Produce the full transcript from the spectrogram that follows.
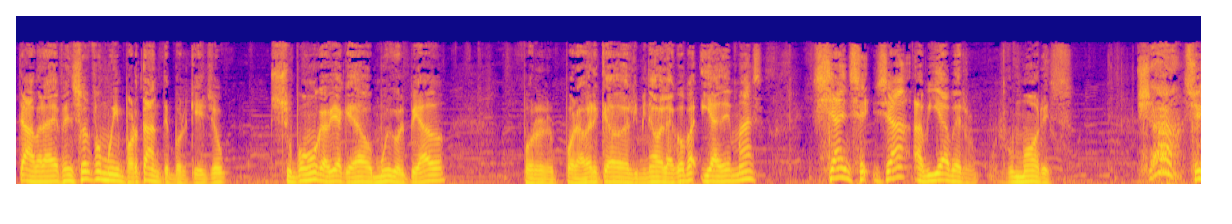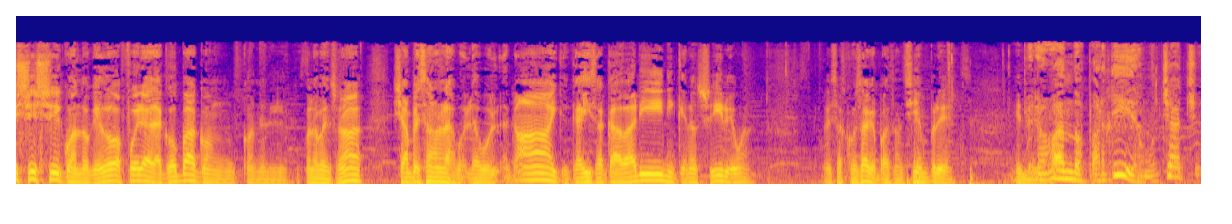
ta, para Defensor fue muy importante porque yo supongo que había quedado muy golpeado por, por haber quedado eliminado de la Copa y además ya, en ya había ver, rumores. Ya. Sí, sí, sí, cuando quedó afuera de la Copa con, con, el, con los pensionados, ya empezaron las. La, ay, que, que ahí saca Barini, que no sirve, bueno. Esas cosas que pasan siempre. En el- Pero van dos partidos, muchachos.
